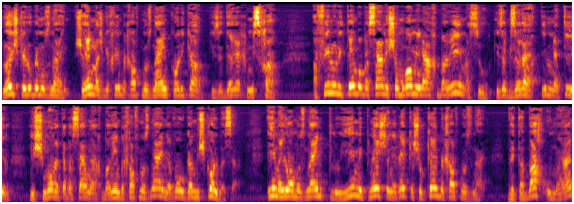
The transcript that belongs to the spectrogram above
לא ישקלו במאזניים, שהן משגיחים בכף מאזניים כל עיקר, כי זה דרך מסחר. אפילו ליתן בו בשר לשומרו מן העכברים אסור, כי זה גזרה. אם נתיר לשמור את הבשר מהעכברים בכף מאזניים, יבואו גם לשקול בשר. אם היו המאזניים תלויים, מפני שנראה כשוקל בכף מאזניים. וטבח אומן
